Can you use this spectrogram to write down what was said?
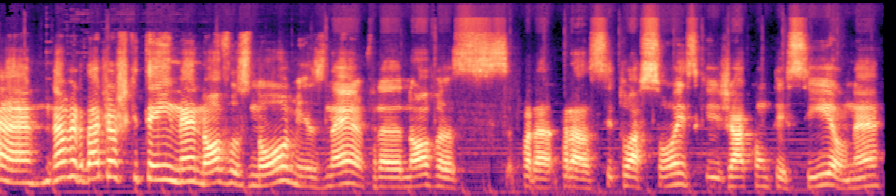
É, na verdade, eu acho que tem né, novos nomes né, para novas para situações que já aconteciam, né?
